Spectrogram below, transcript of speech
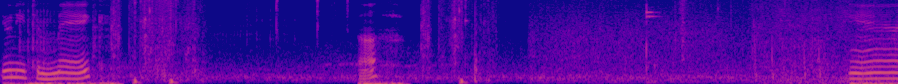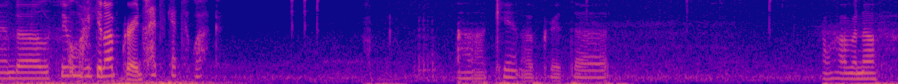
you need to make stuff. And uh, let's see what we can upgrade. Let's get to work. Can't upgrade that. I don't have enough.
